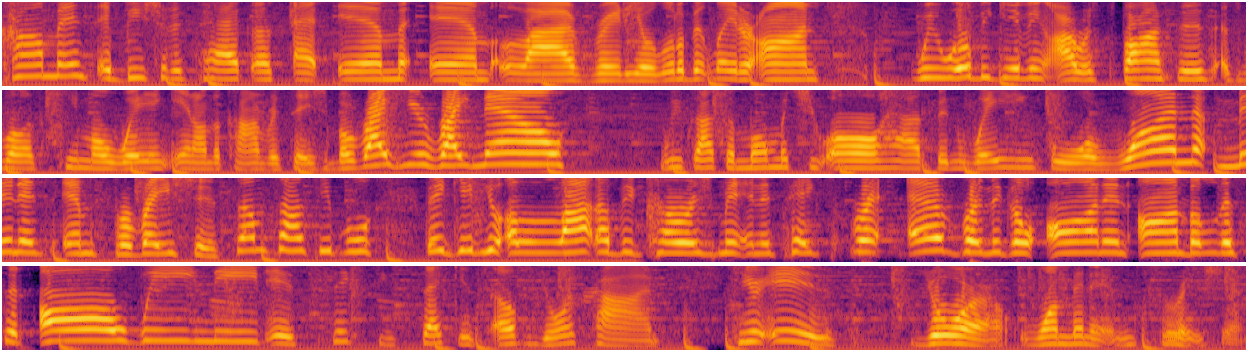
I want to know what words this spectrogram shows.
comment, and be sure to tag us at MM Live Radio. A little bit later on, we will be giving our responses as well as Kemo weighing in on the conversation. But right here, right now, We've got the moment you all have been waiting for. One minute inspiration. Sometimes people, they give you a lot of encouragement and it takes forever and they go on and on. But listen, all we need is 60 seconds of your time. Here is your one minute inspiration.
